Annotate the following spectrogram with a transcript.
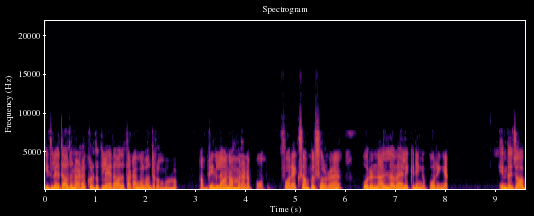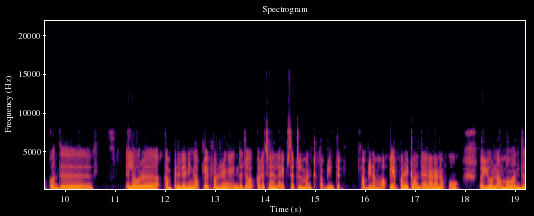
இதுல ஏதாவது நடக்கிறதுக்குள்ள ஏதாவது தடங்கள் வந்துடுமா அப்படின்லாம் நம்ம நினைப்போம் ஃபார் எக்ஸாம்பிள் சொல்கிறேன் ஒரு நல்ல வேலைக்கு நீங்கள் போகிறீங்க இந்த ஜாப்க்கு வந்து இல்லை ஒரு கம்பெனிலே நீங்கள் அப்ளை பண்ணுறீங்க இந்த ஜாப் கிடைச்சா என் லைஃப் செட்டில்மெண்ட் அப்படின்ட்டு அப்படி நம்ம அப்ளை பண்ணிட்டு வந்தால் என்ன நினைப்போம் ஐயோ! நம்ம வந்து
